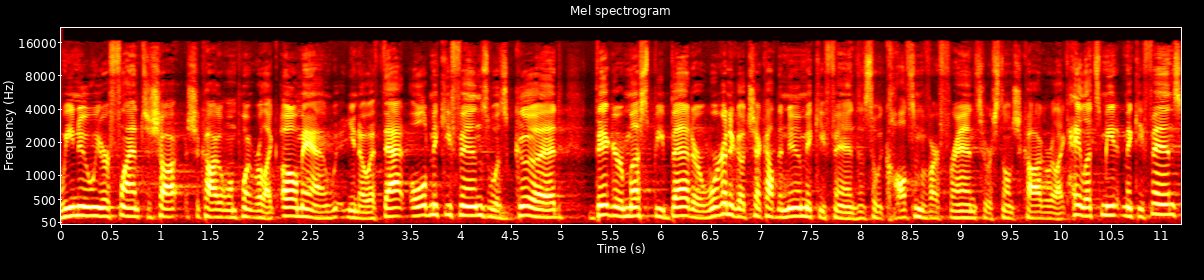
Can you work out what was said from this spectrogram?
we knew we were flying to Chicago at one point. We're like, oh man, you know, if that old Mickey Finn's was good, bigger must be better. We're going to go check out the new Mickey Finn's. And so we called some of our friends who are still in Chicago. We're like, hey, let's meet at Mickey Finn's.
